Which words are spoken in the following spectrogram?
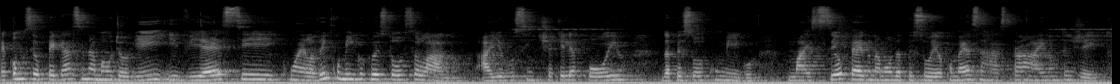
É como se eu pegasse na mão de alguém e viesse com ela, vem comigo que eu estou ao seu lado. Aí eu vou sentir aquele apoio da pessoa comigo. Mas se eu pego na mão da pessoa e eu começo a arrastar, aí não tem jeito.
